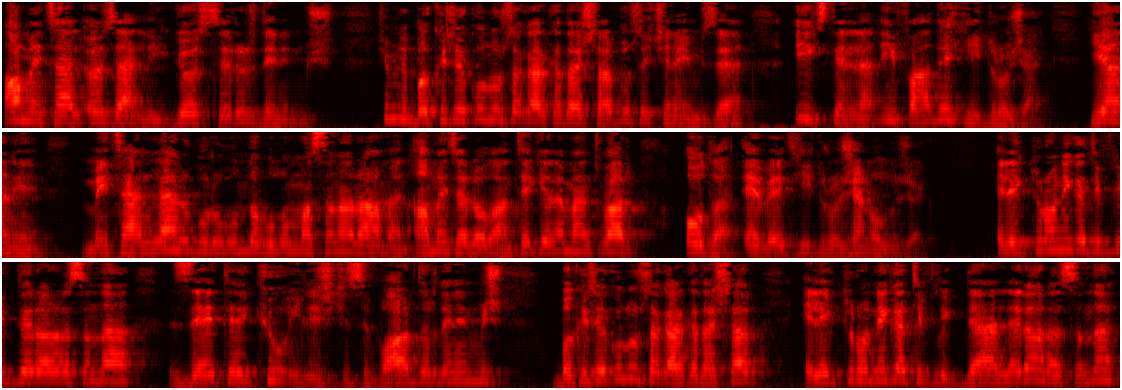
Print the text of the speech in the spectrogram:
ametal özelliği gösterir denilmiş. Şimdi bakacak olursak arkadaşlar bu seçeneğimize X denilen ifade hidrojen. Yani metaller grubunda bulunmasına rağmen ametal olan tek element var. O da evet hidrojen olacak. Elektronegatiflikleri arasında ZTQ ilişkisi vardır denilmiş. Bakacak olursak arkadaşlar elektronegatiflik değerleri arasında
